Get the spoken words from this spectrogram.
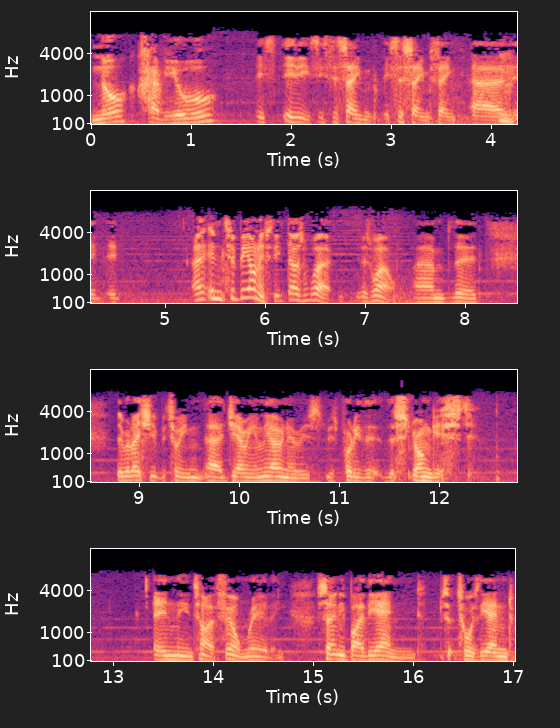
No, have you?" It's it is. It's the same. It's the same thing. Uh, it, it, and, and to be honest, it does work as well. Um, the the relationship between uh, Jerry and Leona is, is probably the, the strongest in the entire film. Really, certainly by the end, towards the end,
